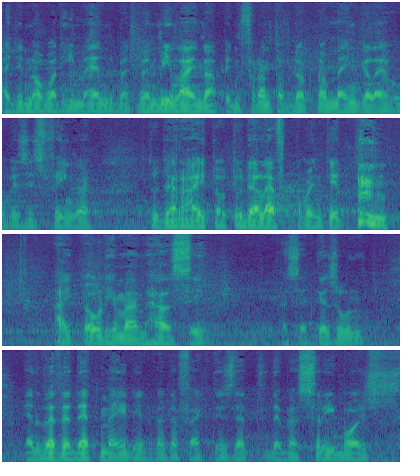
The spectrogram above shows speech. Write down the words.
I didn't know what he meant, but when we lined up in front of Dr. Mengele, who with his finger to the right or to the left pointed, I told him I'm healthy. I said gesund. And whether that made it, but the fact is that there were three boys,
